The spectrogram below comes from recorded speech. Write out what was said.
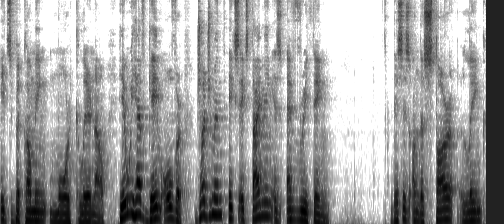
it's becoming more clear now. Here we have game over. Judgment XX timing is everything. This is on the star link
